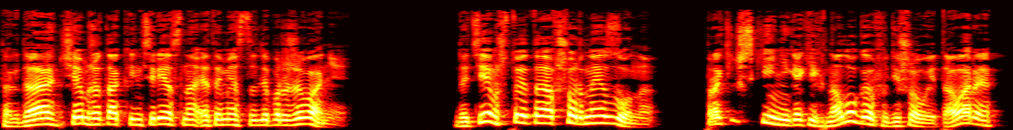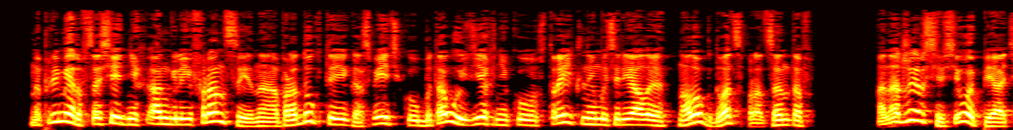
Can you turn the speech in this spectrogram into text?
Тогда чем же так интересно это место для проживания? Да тем, что это офшорная зона. Практически никаких налогов, дешевые товары. Например, в соседних Англии и Франции на продукты, косметику, бытовую технику, строительные материалы налог 20%, а на Джерси всего 5%.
